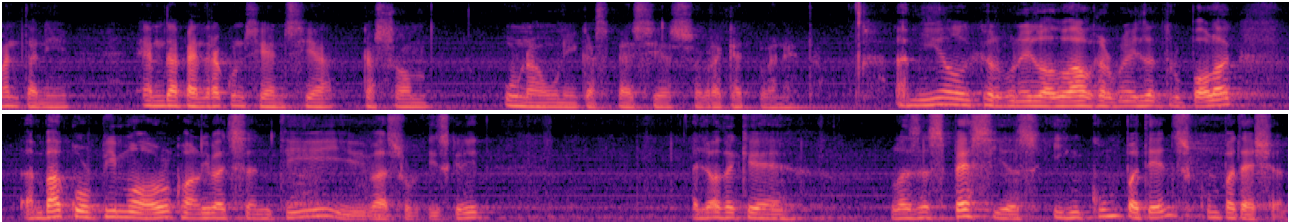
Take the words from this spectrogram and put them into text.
mantenir, hem de prendre consciència que som una única espècie sobre aquest planeta. A mi el Carbonell, l'Eduard Carbonell, l'antropòleg, em va colpir molt quan li vaig sentir i va sortir escrit allò de que les espècies incompetents competeixen.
